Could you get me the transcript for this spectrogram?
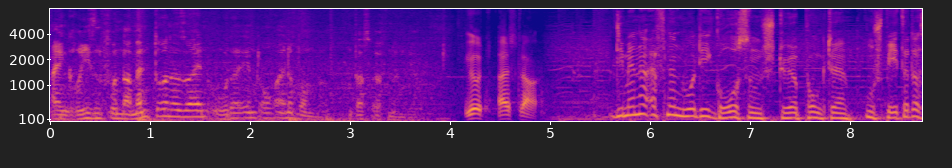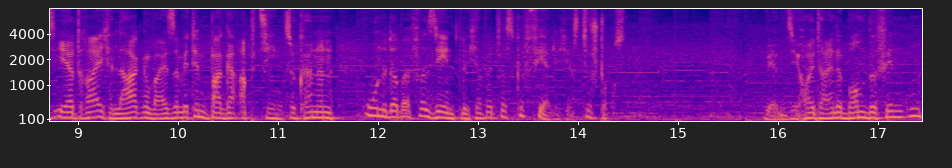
ein Riesenfundament drin sein oder eben auch eine Bombe. Und das öffnen wir. Gut, alles klar. Die Männer öffnen nur die großen Störpunkte, um später das Erdreich lagenweise mit dem Bagger abziehen zu können, ohne dabei versehentlich auf etwas Gefährliches zu stoßen. Werden sie heute eine Bombe finden?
